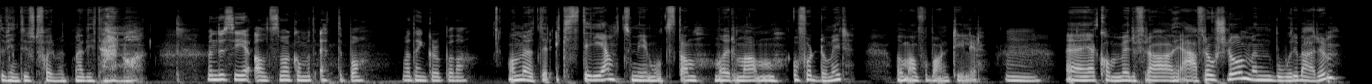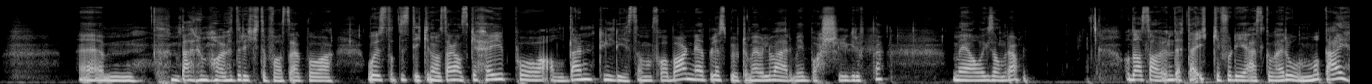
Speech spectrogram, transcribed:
definitivt formet meg dit jeg er nå. Men du sier alt som har kommet etterpå. Hva tenker du på da? Man møter ekstremt mye motstand når man, og fordommer når man får barn tidlig. Mm. Eh, Jeg, fra, jeg er fra Oslo, men bor i Bærum. Bærum har jo et rykte på seg på hvor statistikken også er ganske høy på alderen til de som får barn. Jeg ble spurt om jeg ville være med i barselgruppe med Alexandra. Og da sa hun dette er ikke fordi jeg skal være roen mot deg,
